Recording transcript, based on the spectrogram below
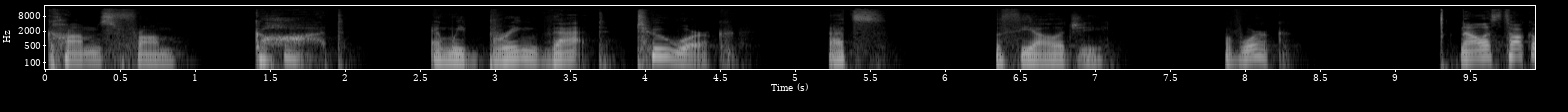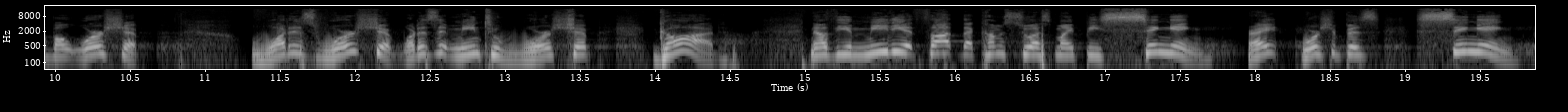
comes from God. And we bring that to work. That's the theology of work. Now let's talk about worship. What is worship? What does it mean to worship God? Now, the immediate thought that comes to us might be singing, right? Worship is singing.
